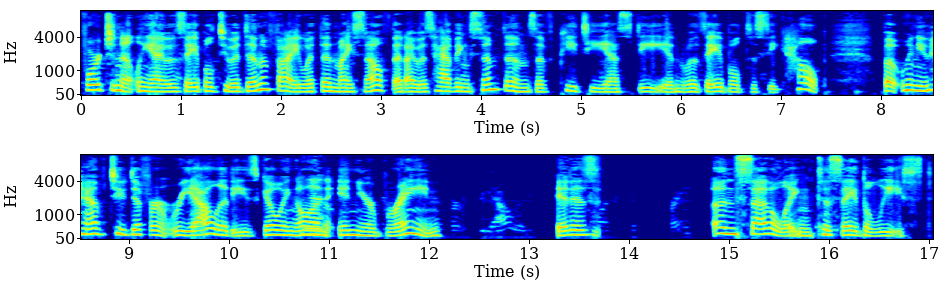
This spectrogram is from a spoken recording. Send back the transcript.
fortunately, I was able to identify within myself that I was having symptoms of PTSD and was able to seek help. But when you have two different realities going on yeah. in your brain, it is unsettling to say the least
